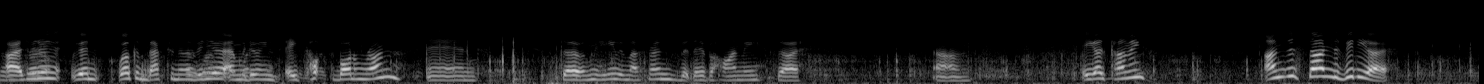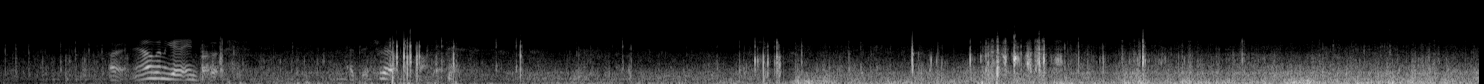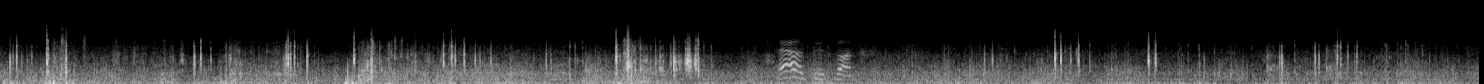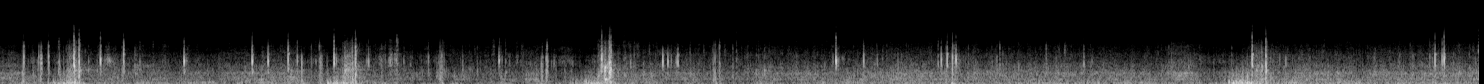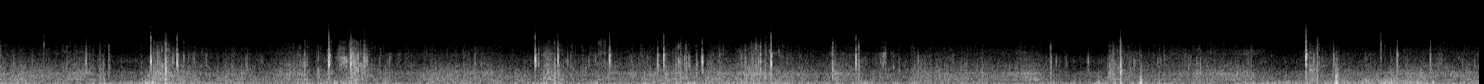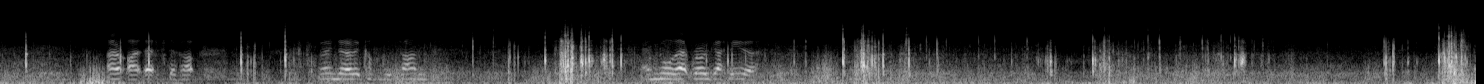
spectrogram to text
Alright, so we're doing, we're doing, welcome back to another video, and we're doing a top to bottom run, and so I'm here with my friends, but they're behind me, so, um, are you guys coming? I'm just starting the video. Alright, now I'm gonna get into it. At the trail sign аквапарк. Up. I did that a couple of times. And nor that road gap either.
